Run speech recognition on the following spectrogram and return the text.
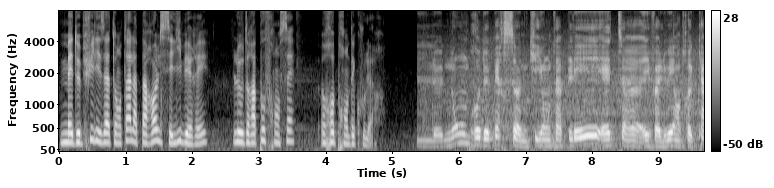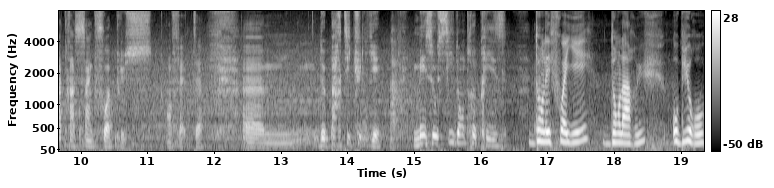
Mais depuis les attentats, la parole s'est libérée. Le drapeau français reprend des couleurs. Le nombre de personnes qui ont appelé est euh, évalué entre 4 à 5 fois plus, en fait, Euh, de particuliers, mais aussi d'entreprises. Dans les foyers, dans la rue, au bureau,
